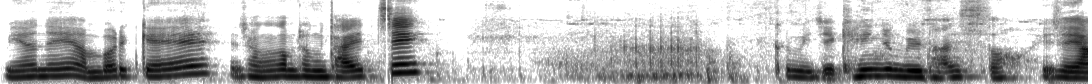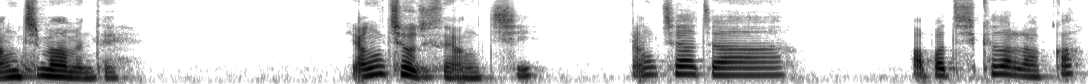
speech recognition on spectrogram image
미안해. 안 버릴게. 장갑 정리 다 했지? 그럼 이제 개인 정비를 다 했어. 이제 양치만 하면 돼. 양치 어디 있어? 양치. 양치하자. 아빠한테 시켜달라 할까?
